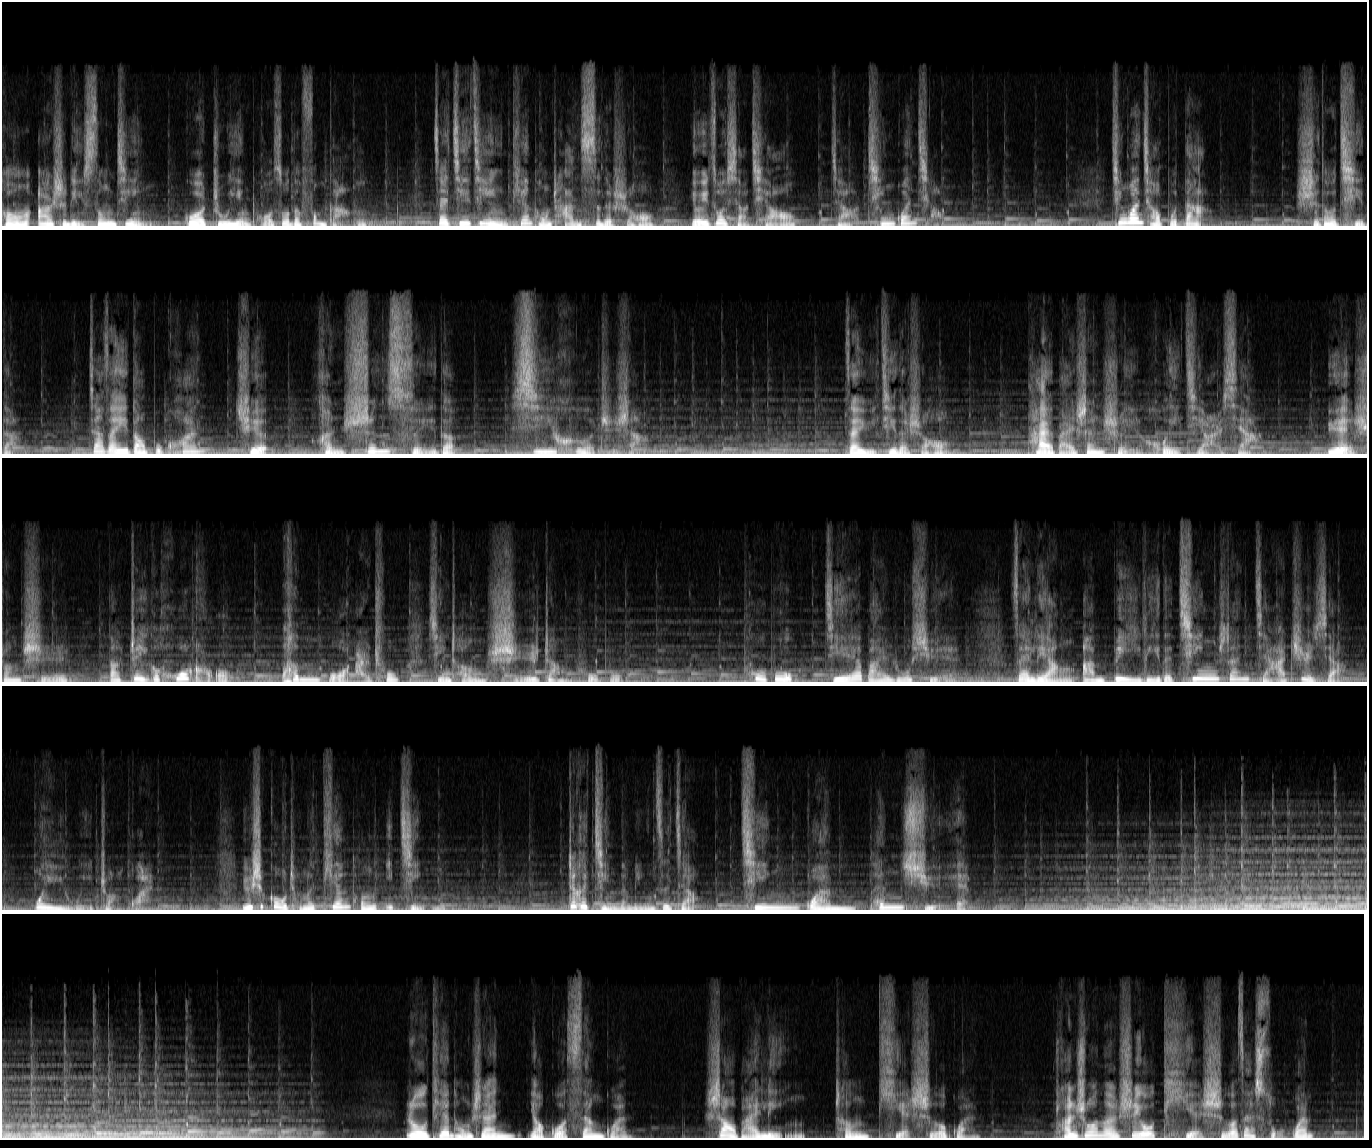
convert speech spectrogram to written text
从二十里松径过竹影婆娑的凤岗，在接近天童禅寺的时候，有一座小桥，叫清关桥。清关桥不大，石头砌的，架在一道不宽却很深邃的溪壑之上。在雨季的时候，太白山水汇集而下，越双池到这个豁口。喷薄而出，形成十丈瀑布。瀑布洁白如雪，在两岸碧绿的青山夹峙下，蔚为壮观。于是构成了天童一景。这个景的名字叫清观喷雪。入天童山要过三关，少白岭称铁蛇关，传说呢是有铁蛇在锁关，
